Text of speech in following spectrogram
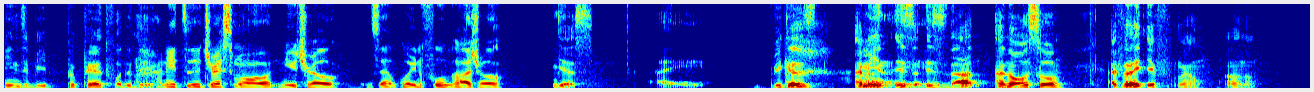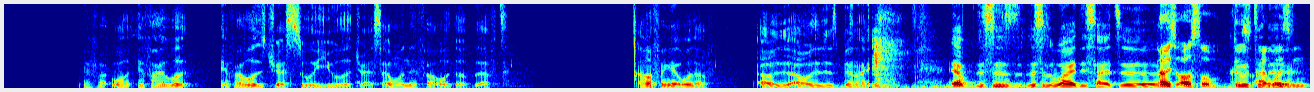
You need to be prepared for the day. I need to dress more neutral instead of going full casual. Yes, I because I mean, is is that and also, I feel like if well, I don't know. If I what if I would if I was dressed the way you were dressed, I wonder if I would have left. I don't think I would have. I was I would have just been like, yep, this is this is why I decided to. No, it's also because I wasn't.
